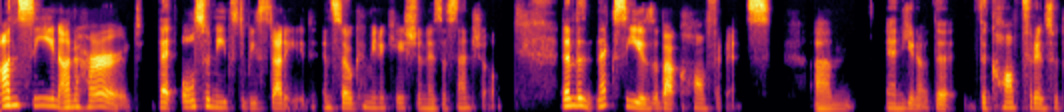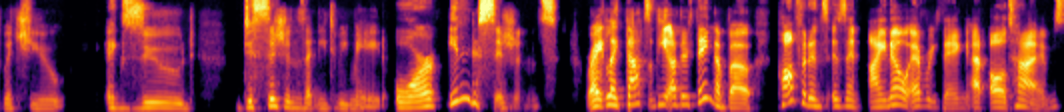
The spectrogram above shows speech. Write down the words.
unseen, unheard that also needs to be studied. And so communication is essential. Then the next C is about confidence. Um, and you know, the the confidence with which you exude decisions that need to be made or indecisions, right? Like that's the other thing about confidence isn't I know everything at all times.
